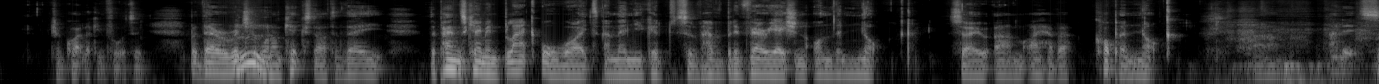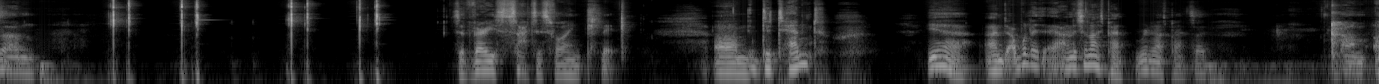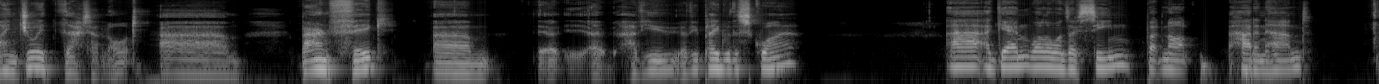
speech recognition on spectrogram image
which I'm quite looking forward to. But their original one on Kickstarter, they the pens came in black or white, and then you could sort of have a bit of variation on the knock. So um, I have a copper knock, um, and it's um, it's a very satisfying click. Detent. Yeah, and uh, well, it, and it's a nice pen, really nice pen. So, um, I enjoyed that a lot. Um, Baron Fig, um, uh, have you have you played with a Squire? Uh, again, one of the ones I've seen but not had in hand.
